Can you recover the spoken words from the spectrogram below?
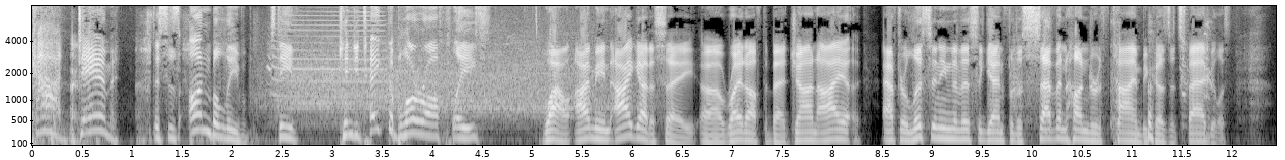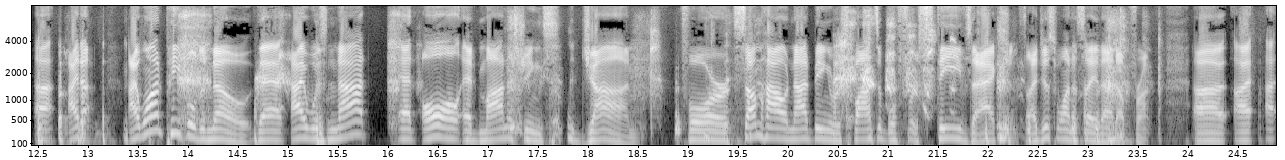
God damn it. This is unbelievable. Steve, can you take the blur off, please? Wow. I mean, I got to say, uh, right off the bat, John, I, after listening to this again for the 700th time because it's fabulous, uh, I, don't, I want people to know that I was not at all admonishing John for somehow not being responsible for Steve's actions. I just want to say that up front. Uh, I, I,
